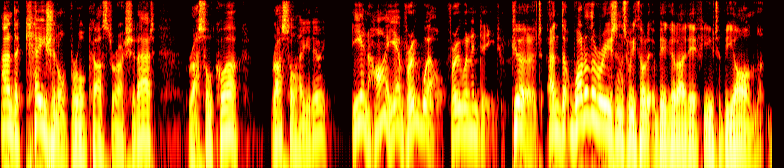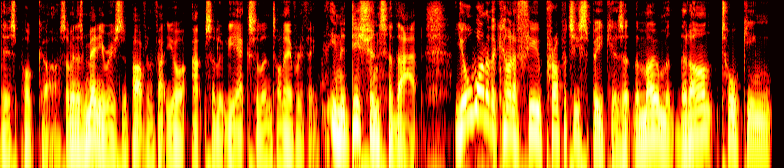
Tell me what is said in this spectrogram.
and occasional broadcaster, I should add, Russell Quirk. Russell, how are you doing? Ian, hi. Yeah, very well. Very well indeed. Good. And one of the reasons we thought it would be a good idea for you to be on this podcast, I mean, there's many reasons apart from the fact you're absolutely excellent on everything. In addition to that, you're one of the kind of few property speakers at the moment that aren't talking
